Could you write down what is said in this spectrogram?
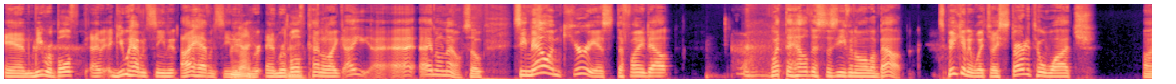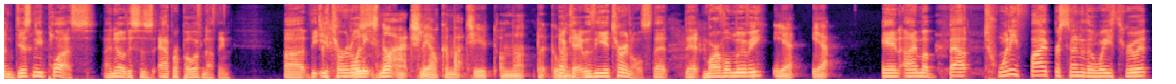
and we were both uh, you haven't seen it, I haven't seen it, No. and we're, and we're both kind of like I, I I don't know. So, see, now I'm curious to find out what the hell this is even all about. Speaking of which, I started to watch on Disney Plus. I know this is apropos of nothing. Uh, the Eternals. Well, it's not actually. I'll come back to you on that, but go on. okay, it was the Eternals that that Marvel movie. Yeah, yeah. and I'm about 25% of the way through it.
